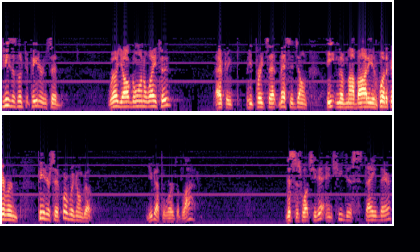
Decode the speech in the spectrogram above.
Jesus looked at Peter and said, Well, y'all going away too? After he, he preached that message on eating of my body and whatever. And Peter said, Where are we going to go? You got the words of life. This is what she did. And she just stayed there.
